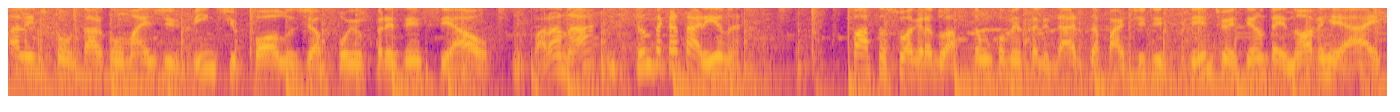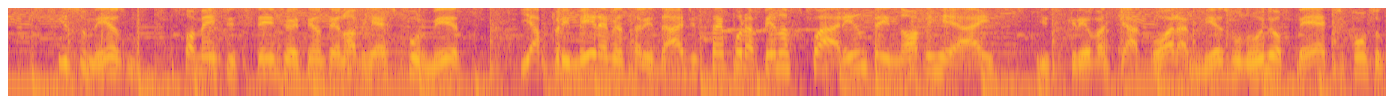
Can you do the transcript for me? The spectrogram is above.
além de contar com mais de 20 polos de apoio presencial no Paraná e Santa Catarina. Faça sua graduação com mensalidades a partir de 189 reais. Isso mesmo, somente 189 reais por mês. E a primeira mensalidade sai por apenas 49 reais. Inscreva-se agora mesmo no uniopet.com.br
